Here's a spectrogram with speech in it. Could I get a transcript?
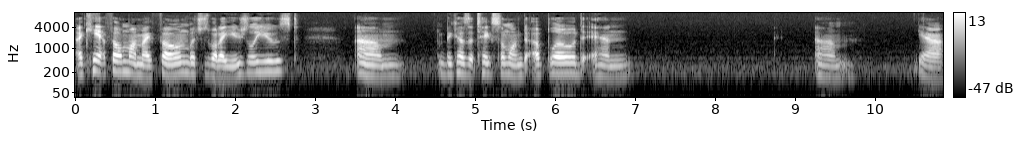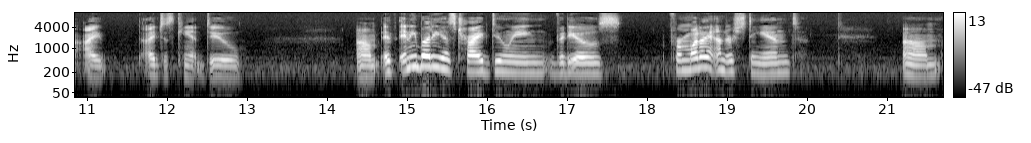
I can't film on my phone, which is what I usually used, um, because it takes so long to upload and, um, yeah, I, I just can't do um, if anybody has tried doing videos, from what I understand, um,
